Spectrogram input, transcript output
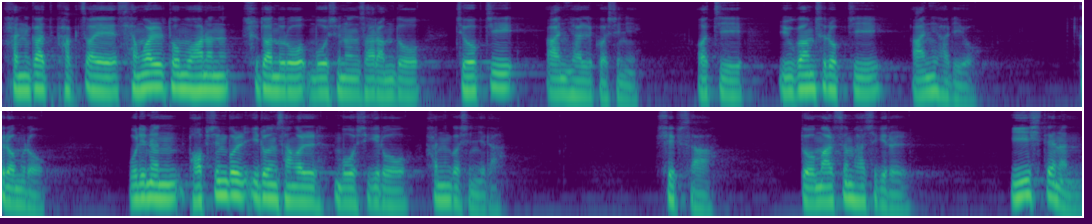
한갓 각자의 생활 도모하는 수단으로 모시는 사람도 적지 아니할 것이니 어찌 유감스럽지 아니하리요. 그러므로 우리는 법신불 이론상을 모시기로 한 것이니라. 14. 또 말씀하시기를 이 시대는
